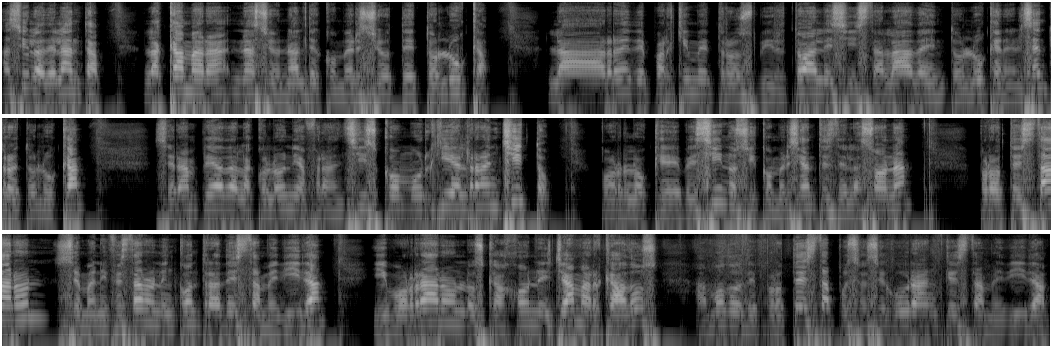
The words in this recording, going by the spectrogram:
Así lo adelanta la Cámara Nacional de Comercio de Toluca. La red de parquímetros virtuales instalada en Toluca, en el centro de Toluca, será ampliada a la colonia Francisco Murguía el Ranchito, por lo que vecinos y comerciantes de la zona protestaron, se manifestaron en contra de esta medida y borraron los cajones ya marcados a modo de protesta, pues aseguran que esta medida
